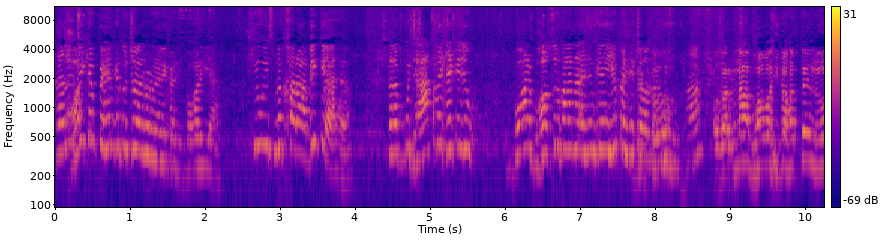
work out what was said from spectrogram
बो... हेलो होई के पहन के तू चल रोने करी बहरिया। क्यों इसमें खराबी क्या है? तेरा बुझात नहीं है कि जो बड़ भसुर वाला ना जिनके ये पहन के चल देखो, रही हाँ? अगर ना भवही रहते नु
